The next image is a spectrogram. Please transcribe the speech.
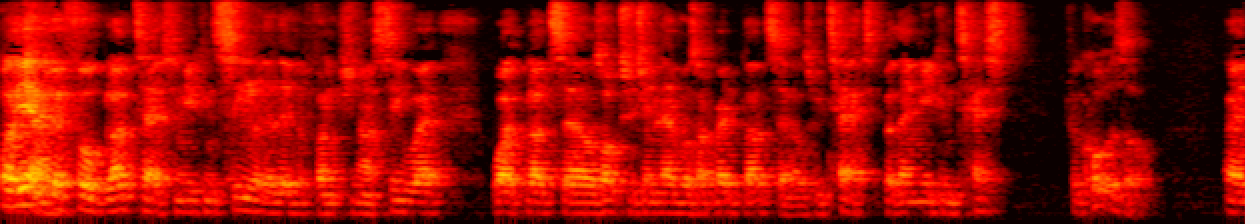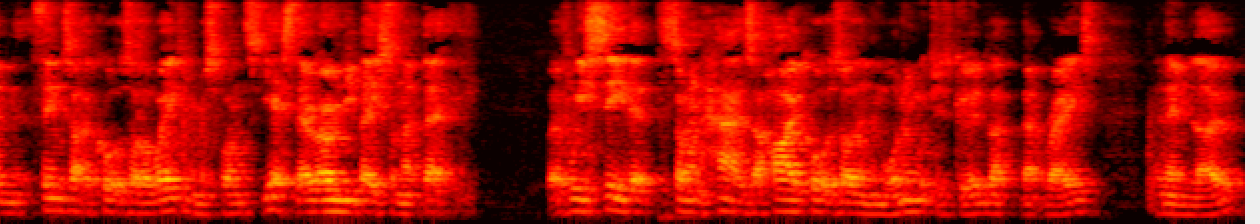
well, You yeah, do a full blood test and you can see where the liver function. I see where white blood cells, oxygen levels, like red blood cells. We test, but then you can test for cortisol and things like the cortisol awakening response. Yes, they're only based on that day. But if we see that someone has a high cortisol in the morning, which is good, like that raise, and then low.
